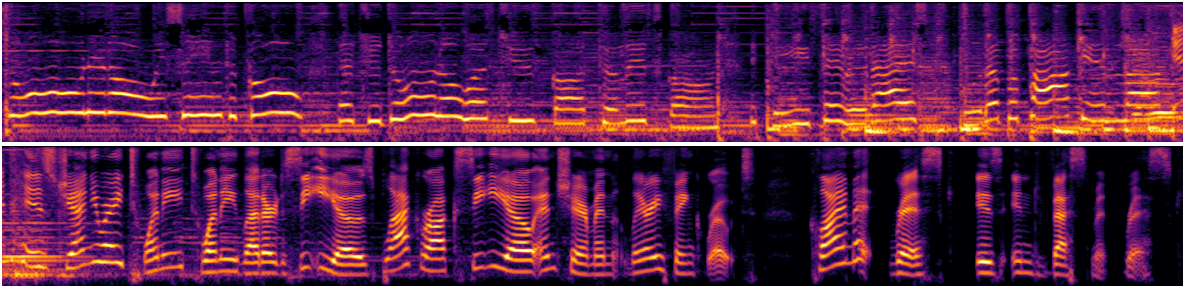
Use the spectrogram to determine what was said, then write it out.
Don't it always seem to go that you don't know what you've got till it's gone? It gave paradise, put up a parking lot. In his January 2020 letter to CEOs, BlackRock CEO and chairman Larry Fink wrote, Climate risk is investment risk.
